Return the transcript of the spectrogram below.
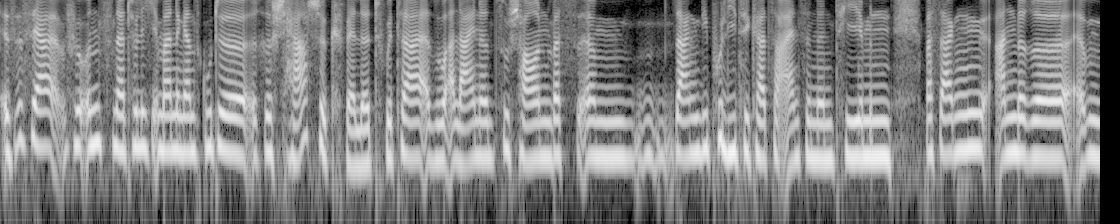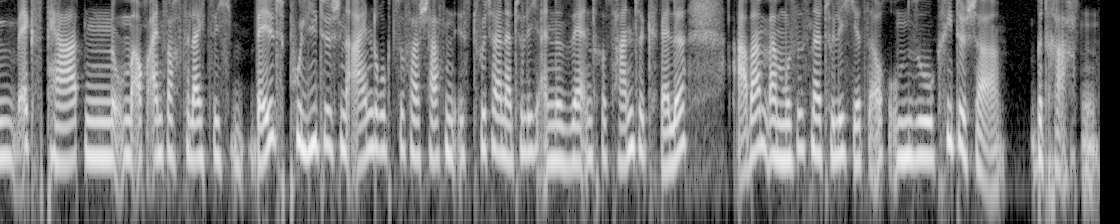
Es ist ja für uns natürlich immer eine ganz gute Recherchequelle, Twitter. Also alleine zu schauen, was ähm, sagen die Politiker zu einzelnen Themen, was sagen andere ähm, Experten, um auch einfach vielleicht sich weltpolitischen Eindruck zu verschaffen, ist Twitter natürlich eine sehr interessante Quelle. Aber man muss es natürlich jetzt auch umso kritischer betrachten,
